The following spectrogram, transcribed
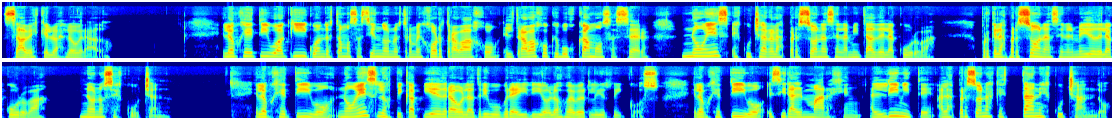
sabes que lo has logrado. El objetivo aquí, cuando estamos haciendo nuestro mejor trabajo, el trabajo que buscamos hacer, no es escuchar a las personas en la mitad de la curva porque las personas en el medio de la curva no nos escuchan. El objetivo no es los Picapiedra o la tribu Brady o los Beverly ricos. El objetivo es ir al margen, al límite, a las personas que están escuchando,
